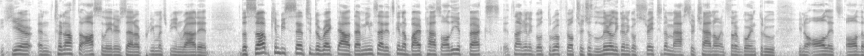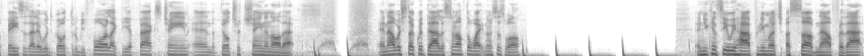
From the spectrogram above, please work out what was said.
here and turn off the oscillators that are pretty much being routed. The sub can be sent to direct out. That means that it's going to bypass all the effects. It's not going to go through a filter. It's just literally going to go straight to the master channel instead of going through, you know, all its all the phases that it would go through before, like the effects chain and the filter chain and all that. And now we're stuck with that. Let's turn off the white noise as well. And you can see we have pretty much a sub now for that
